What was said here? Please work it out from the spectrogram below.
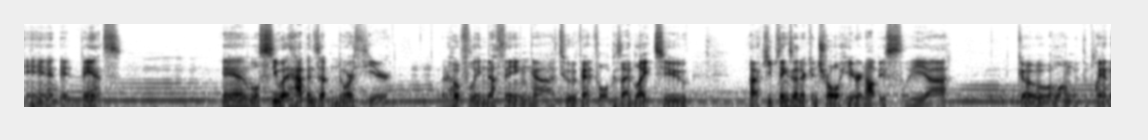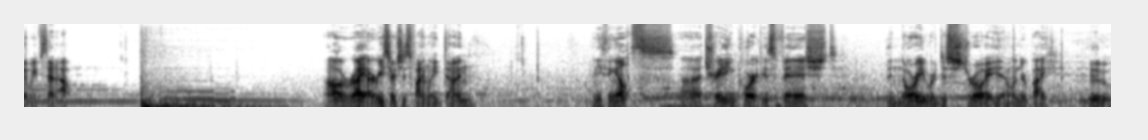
and advance. And we'll see what happens up north here. But hopefully nothing uh, too eventful, because I'd like to uh, keep things under control here and obviously uh, go along with the plan that we've set out. Alright, our research is finally done. Anything else? Uh, trading port is finished. The Nori were destroyed. I wonder by who?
